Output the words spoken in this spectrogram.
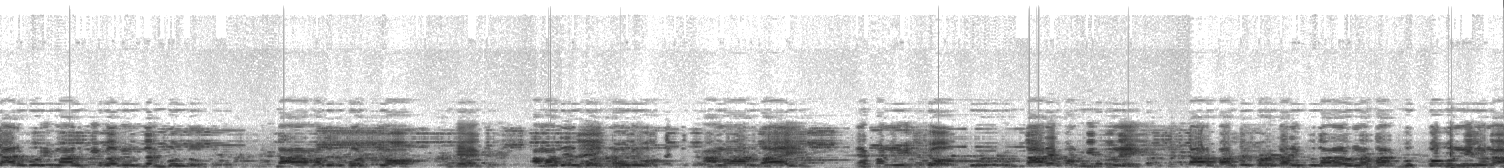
চার বড়ি মাল কীভাবে উদ্ধার করল? তা আমাদের প্রশ্ন। এক আমাদের প্রশ্ন হলো, আনোয়ার ভাই এখন নিঃস্ব তার এখন কিছু নেই। তার পাশে সরকার একটু দাঁড়াল না, তার খোঁজ খবর নিল না।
